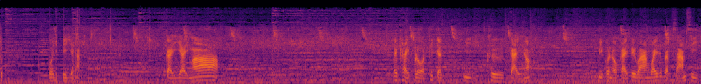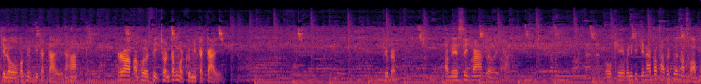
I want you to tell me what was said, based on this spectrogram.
ตัวตัวใหญ่ไก่ใหญ่มากไอ้ไข่โปรดที่จะมีคือไก่เนาะ มีคนเอาไก่ไปวางไว้แบบสามสี่กิโลก็มีมีแต่ไก่นะฮะ รอบอำเภอสิชนทั้งหมดคือมีแต่ไก่ คือแบบ Amazing มากเลยค่ะ โอเค วันนี้พี่จีน่าก็พาเพื่อนๆมาขอพ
